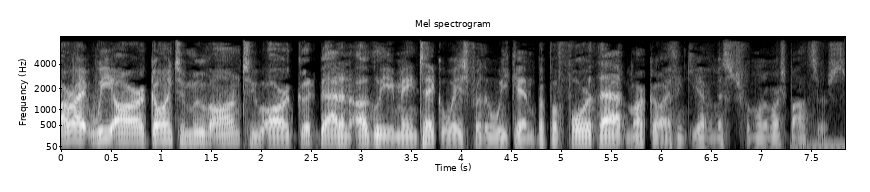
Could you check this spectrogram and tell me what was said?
All right, we are going to move on to our good, bad, and ugly main takeaways for the weekend. But before that, Marco, I think you have a message from one of our sponsors.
